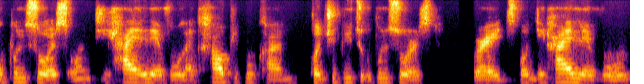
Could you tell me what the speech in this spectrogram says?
open source on the high level, like how people can contribute to open source, right, on the high level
